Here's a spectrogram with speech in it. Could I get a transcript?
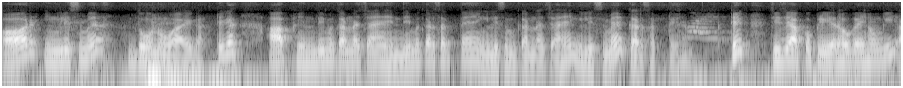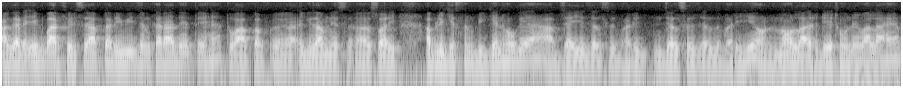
और इंग्लिश में दोनों आएगा। ठीक है? आप हिंदी में करना चाहें हिंदी में कर सकते हैं इंग्लिश में करना चाहें इंग्लिश में कर सकते हैं। ठीक? चीज़ें आपको क्लियर हो गई होंगी। अगर एक बार फिर से आपका रिवीजन करा देते हैं तो आपका एग्जामिनेशन सॉरी अप्लीकेशन बिगेन हो गया है। आप जाइए, जल्द से भरी, जल्द से जल्द भरिए और नौ लास्ट डेट होने वाला है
